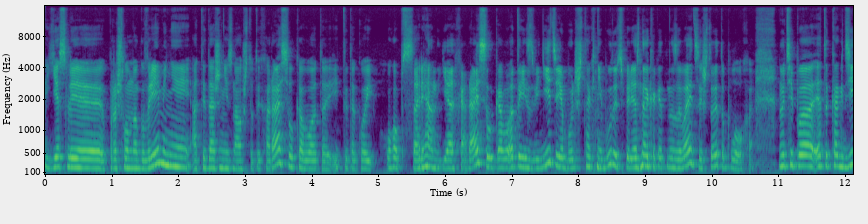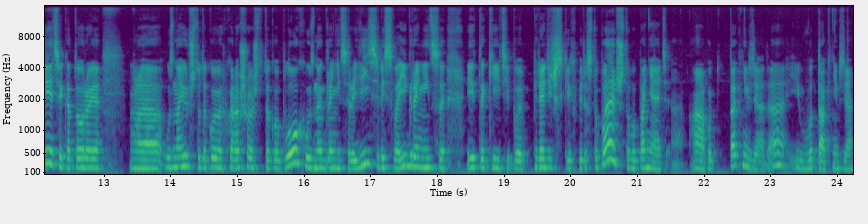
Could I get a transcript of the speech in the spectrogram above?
если прошло много времени, а ты даже не знал, что ты харасил кого-то, и ты такой, оп, сорян, я харасил кого-то, извините, я больше так не буду, теперь я знаю, как это называется, и что это плохо. Ну, типа, это как дети, которые э, узнают, что такое хорошо и что такое плохо, узнают границы родителей, свои границы, и такие, типа, периодически их переступают, чтобы понять, а, вот так нельзя, да, и вот так нельзя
